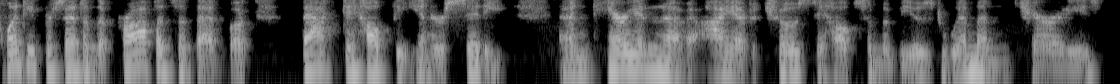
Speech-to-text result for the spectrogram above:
20% of the profits of that book back to help the inner city. And Harriet and I have chose to help some abused women charities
